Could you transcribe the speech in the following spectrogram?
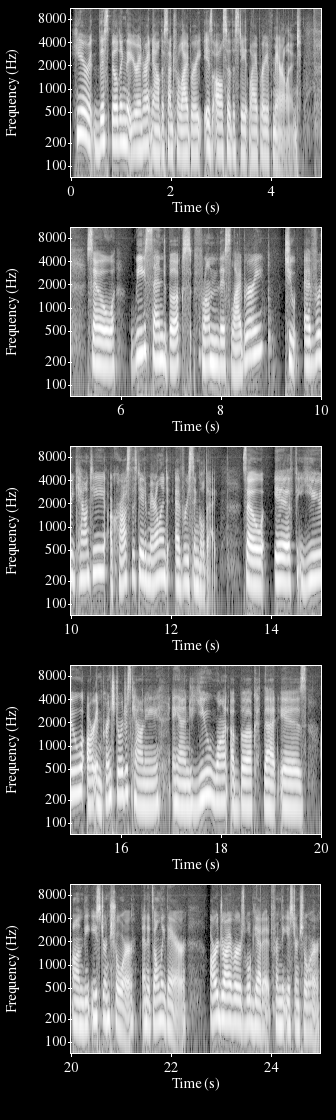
Here, this building that you're in right now, the Central Library, is also the State Library of Maryland. So we send books from this library to every county across the state of Maryland every single day. So if you are in Prince George's County and you want a book that is on the Eastern Shore and it's only there, our drivers will get it from the Eastern Shore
